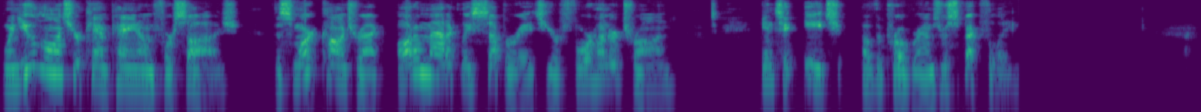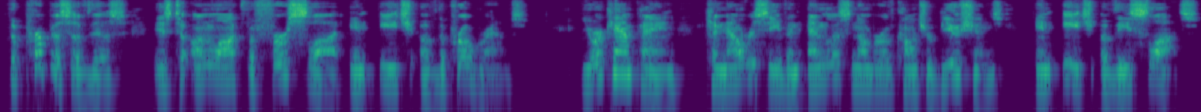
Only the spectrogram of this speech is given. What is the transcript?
When you launch your campaign on Forsage, the smart contract automatically separates your 400 Tron into each of the programs respectfully. The purpose of this is to unlock the first slot in each of the programs. Your campaign can now receive an endless number of contributions in each of these slots.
